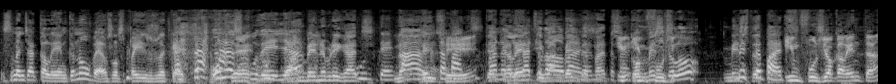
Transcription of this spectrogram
és menjar calent, que no ho veus als països aquests. Una escudella... Van ben abrigats. Un té. No, ah, ben sí. tapats. Té Van calent i a van dalt ben tapats. I- Com més calor, més tapats. Infusió calenta.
